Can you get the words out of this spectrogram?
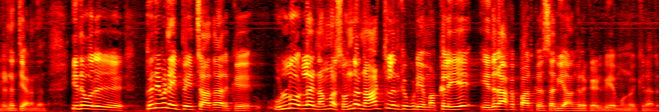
திரு நித்யானந்தன் இது ஒரு பிரிவினை பேச்சாக தான் இருக்கு. உள்ளூர்ல நம்ம சொந்த நாட்டில் இருக்கக்கூடிய மக்களையே எதிராக பார்க்க சரியாங்கிற கேள்வியை முன்வைக்கிறாரு.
